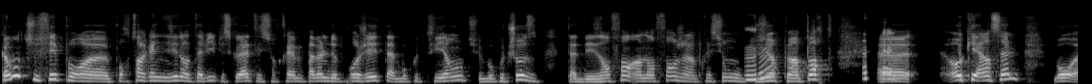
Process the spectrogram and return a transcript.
Comment tu fais pour, euh, pour t'organiser dans ta vie? Parce que là, tu es sur quand même pas mal de projets, tu as beaucoup de clients, tu fais beaucoup de choses. Tu as des enfants, un enfant, j'ai l'impression, mhm. plusieurs, peu importe. ok, un seul. Bon,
